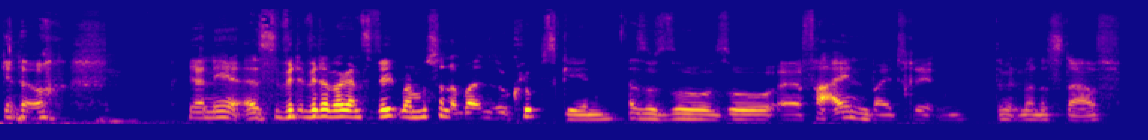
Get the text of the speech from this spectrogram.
genau. Ja, nee, es wird, wird aber ganz wild. Man muss dann aber in so Clubs gehen. Also so, so äh, Vereinen beitreten, damit man das darf.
